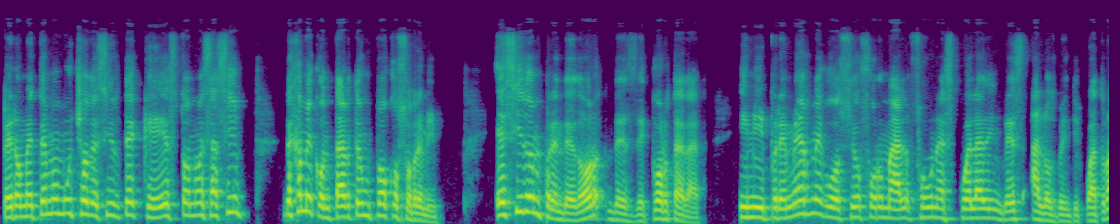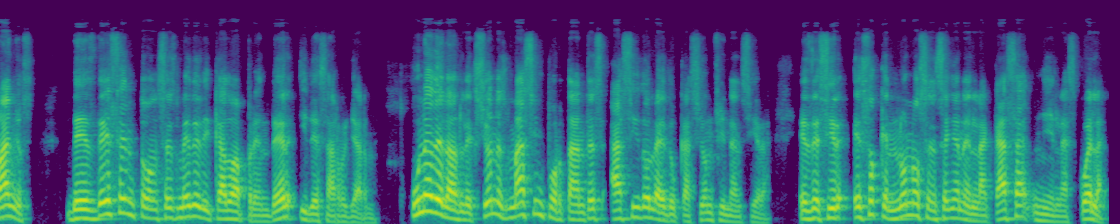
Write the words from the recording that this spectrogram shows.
Pero me temo mucho decirte que esto no es así. Déjame contarte un poco sobre mí. He sido emprendedor desde corta edad y mi primer negocio formal fue una escuela de inglés a los 24 años. Desde ese entonces me he dedicado a aprender y desarrollarme. Una de las lecciones más importantes ha sido la educación financiera, es decir, eso que no nos enseñan en la casa ni en la escuela.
